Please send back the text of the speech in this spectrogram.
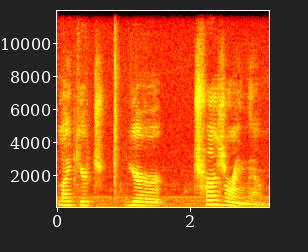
like you're you're treasuring them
